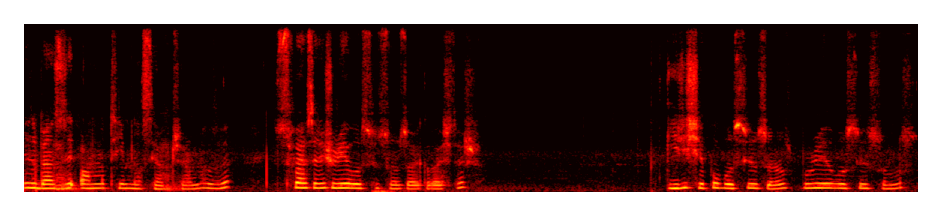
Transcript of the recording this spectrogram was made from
Neyse ben size anlatayım nasıl yapacağımızı. Süpersel'e şuraya basıyorsunuz arkadaşlar. Giriş yapa basıyorsunuz. Buraya basıyorsunuz.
